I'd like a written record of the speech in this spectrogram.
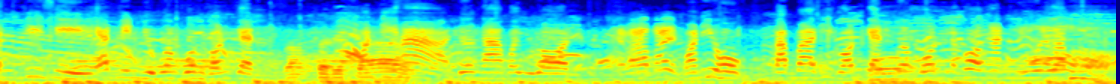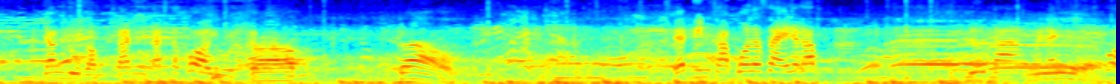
วันที่ 4 แอดมินอยู่เมืองพลขอนแก่นรังแปดในวันแต้ที่ม5เดินทางไปอุดรแต่มาไปวันที่ 6 กลับมาที่ขอนแก่นเมืองพลแล้วก็งานยิ้วนะครับ ยังอยู่กับการแข่งขันตะกร้ออยู่นะครับสามเก้าแอดมินขับมอเตอร์ไซค์นะครับ เดินทางไปไหนก็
